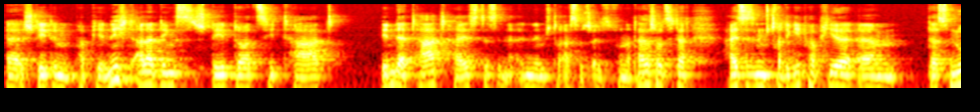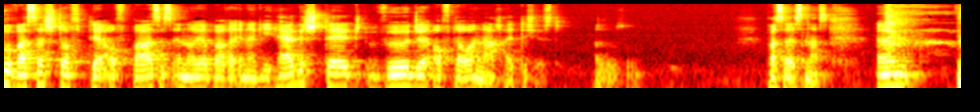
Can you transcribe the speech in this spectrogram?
äh, steht im Papier nicht. Allerdings steht dort Zitat, in der Tat heißt es in, in dem also von der Tagesschau Zitat heißt es in dem Strategiepapier, ähm, dass nur Wasserstoff, der auf Basis erneuerbarer Energie hergestellt würde, auf Dauer nachhaltig ist. Also so. Wasser ist nass. Ähm,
